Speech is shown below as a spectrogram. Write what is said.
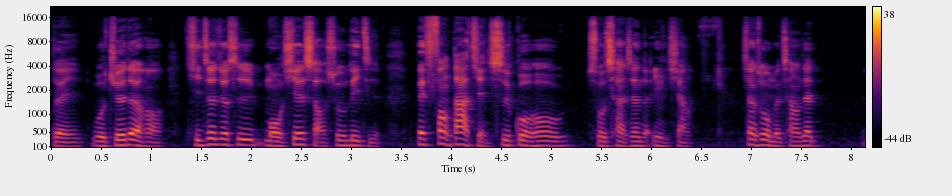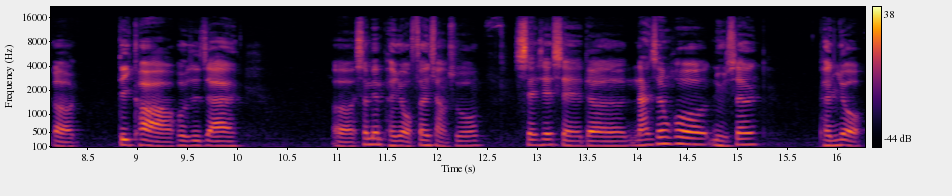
对我觉得哈，其实这就是某些少数例子被放大检视过后所产生的印象。像说我们常常在呃 d 卡 c 或者是在呃身边朋友分享说谁谁谁的男生或女生朋友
